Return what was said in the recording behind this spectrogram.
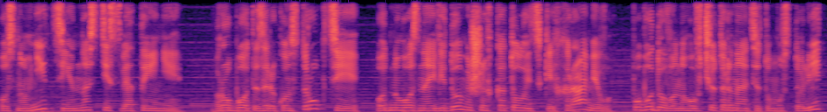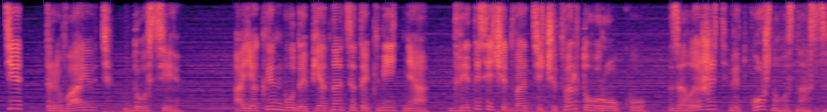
основні цінності святині. Роботи з реконструкції одного з найвідоміших католицьких храмів, побудованого в 14 столітті, тривають досі. А яким буде 15 квітня 2024 року, залежить від кожного з нас.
